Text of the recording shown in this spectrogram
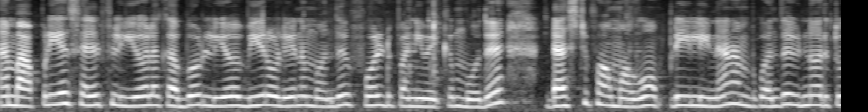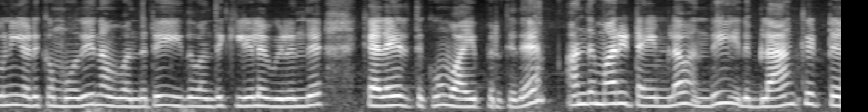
நம்ம அப்படியே செல்ஃப்லேயோ இல்லை கபோர்ட்லேயோ பீரோலையோ நம்ம வந்து ஃபோல்டு பண்ணி வைக்கும் போது டஸ்ட் ஃபார்ம் ஆகும். அப்படி இல்லைன்னா நமக்கு வந்து இன்னொரு துணி எடுக்கும் போது நம்ம வந்துட்டு இது வந்து கீழே விழுந்து கிளையிறதுக்கும் வாய்ப்பு இருக்குது. அந்த மாதிரி டைமில் வந்து இது பிளாங்கெட்டு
